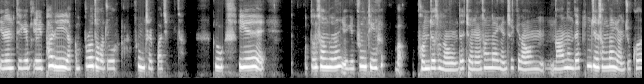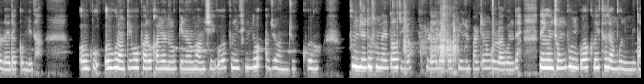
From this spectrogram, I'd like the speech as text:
얘는 되게 이 팔이 약간 부러져가지고 손이 잘 빠집니다. 그리고 이게 어떤 사람들은 여기 프린팅이 흑- 막 번져서 나오는데 저는 상당히 괜찮게 나온, 나왔는데 품질 상당히 안 좋고요. 레드 겁니다. 얼굴, 얼굴 안 끼고 바로 가면으로 끼는 방식이고요. 프린팅도 아주 안 좋고요. 품질도 상당히 떨어지죠. 레레가 요즘 발전한 걸로 알고 있는데 네, 이건 정품이고요. 크리스타 장군입니다.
